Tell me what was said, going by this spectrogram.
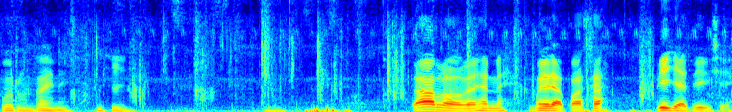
પૂરું થાય નહીં. ચાલો હવે હે ને મળ્યા પાછા. બીજા દિવસે.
